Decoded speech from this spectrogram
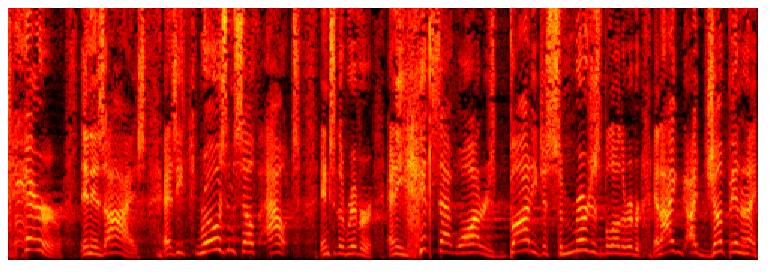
terror in his eyes as he throws himself out into the river and he hits that water. His body just submerges below the river. And I, I jump in and I,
